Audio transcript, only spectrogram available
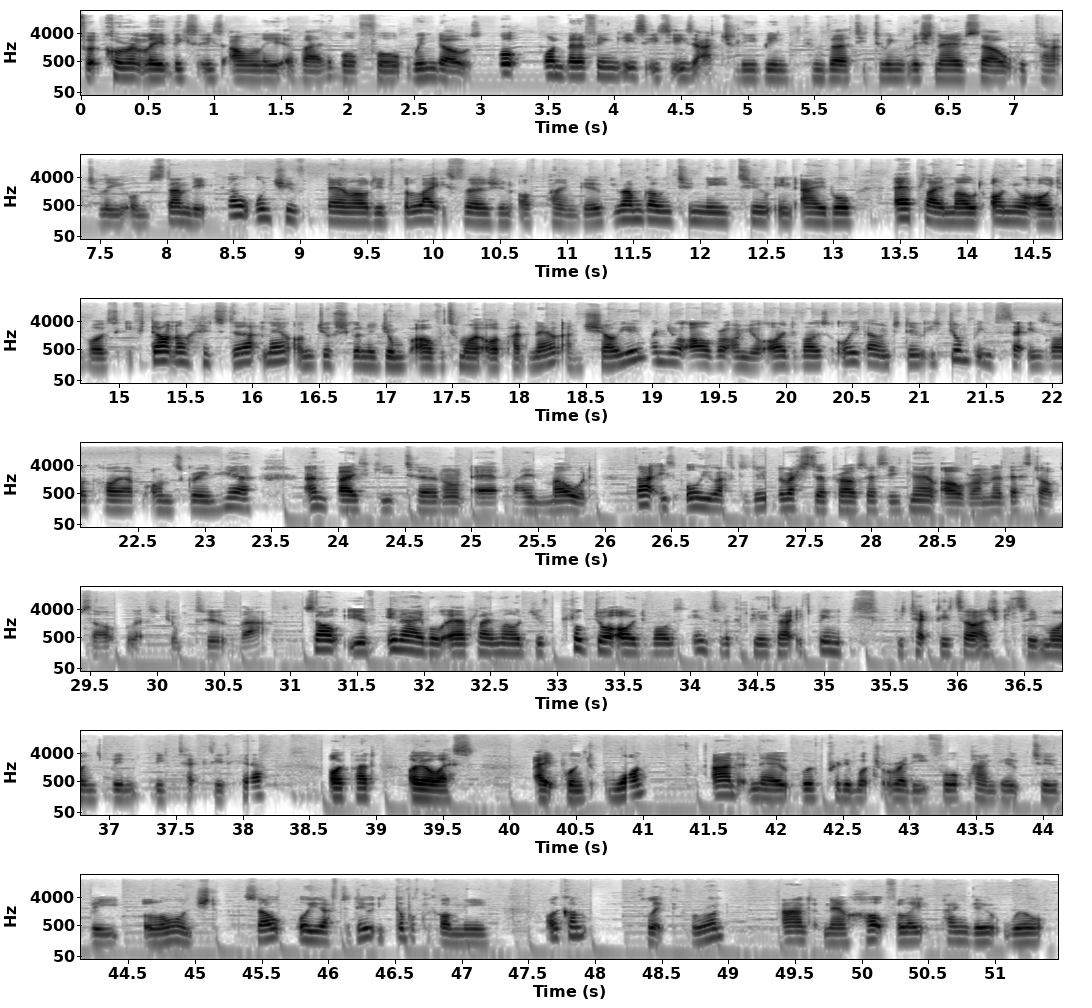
for currently this is only available for Windows. But one better thing is it is actually been converted to English now so we can actually understand it. So once you've downloaded the latest version of Pangu, you are going to need to enable airplane mode on your iDevice. If you don't know how to do that now, I'm just going to jump over to my iPad now and show you. When you're over on your iDevice, all you're going to do is jump into settings like I have on screen here and basically turn on airplane mode. That is all you have to do. The rest of the process is now over on the desktop, so let's jump to that. So you've enabled airplane mode, you've plugged your iDevice into the computer, it's been detected, so as you can see mine's been detected here. iPad iOS 8.1 and now we're pretty much ready for Pangu to be launched. So all you have to do is double click on the icon, click run, and now hopefully Pangu will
